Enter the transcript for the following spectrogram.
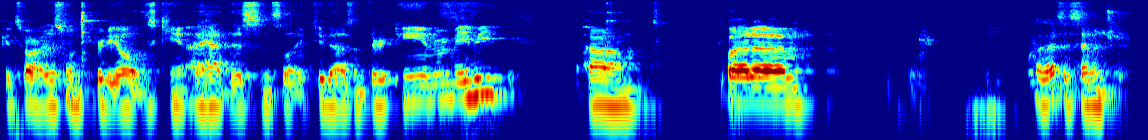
guitar. This one's pretty old. This can't. I had this since like 2013 or maybe. Um, but um, oh, that's a seven string.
